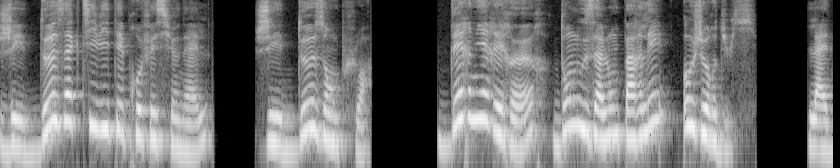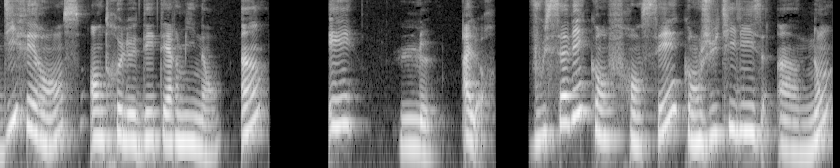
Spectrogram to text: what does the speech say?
j'ai deux activités professionnelles, j'ai deux emplois. Dernière erreur dont nous allons parler aujourd'hui. La différence entre le déterminant un et le. Alors, vous savez qu'en français, quand j'utilise un nom,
